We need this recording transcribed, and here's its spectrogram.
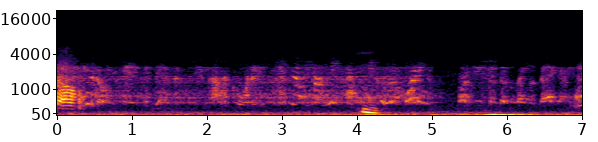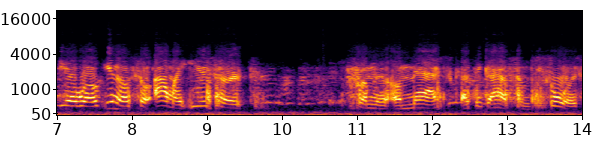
so, Hmm. yeah, well, you know, so, ow, my ears hurt from the um, mask. I think I have some sores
